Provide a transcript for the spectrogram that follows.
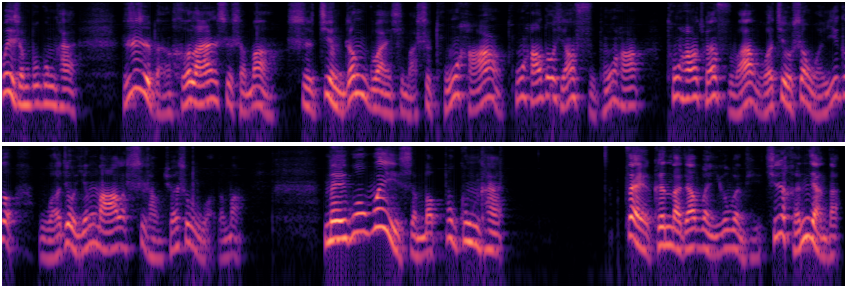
为什么不公开？日本、荷兰是什么？是竞争关系嘛？是同行，同行都想死同行，同行全死完，我就剩我一个，我就赢麻了，市场全是我的嘛。美国为什么不公开？再跟大家问一个问题，其实很简单，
